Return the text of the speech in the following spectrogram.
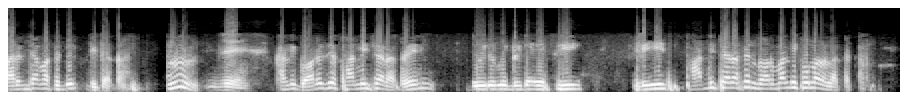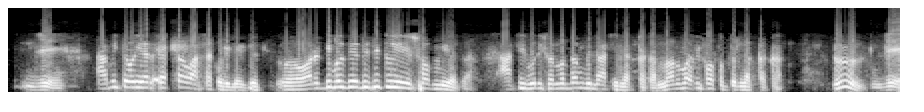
বাড়ির দাম আছে দুই টাকা হুম? জি। খালি ঘরে যে ফার্নিচার আছে দুই রুমে দুইটা এসি ফ্রিজ ফার্নিচার আছে নর্মালি পনেরো লাখ টাকা। জি। আমি তো ওই আর একটাও আশা করি নাই যে অলরেডি বলতে দিয়েছি তুই সব নিয়ে যা। আশি ভরি স্বর্ণের দাম কিন্তু আশি লাখ টাকা নর্মালি পঁচাত্তর লাখ টাকা। হুম? জি।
